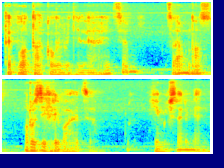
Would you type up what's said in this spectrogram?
теплота, коли виділяється, це в нас розігрівається хімічне рівняння.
